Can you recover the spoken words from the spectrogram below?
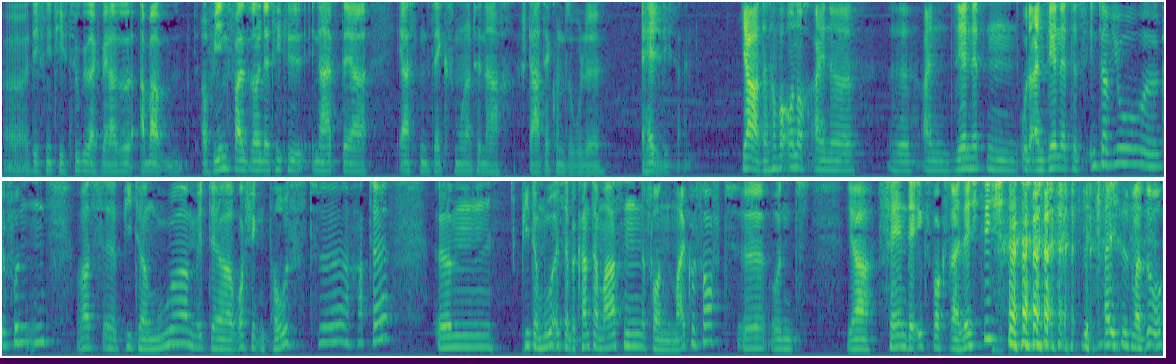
äh, definitiv zugesagt werden. Also, aber auf jeden Fall soll der Titel innerhalb der ersten sechs Monate nach Start der Konsole erhältlich sein. Ja, dann haben wir auch noch eine äh, einen sehr netten oder ein sehr nettes Interview äh, gefunden, was äh, Peter Moore mit der Washington Post äh, hatte. Ähm, Peter Moore ist ja bekanntermaßen von Microsoft äh, und ja, Fan der Xbox 360. wir zeichnen es mal so.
